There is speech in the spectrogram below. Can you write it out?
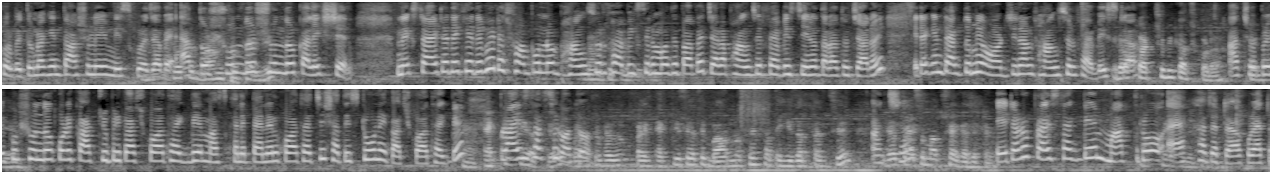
করবে তোমরা কিন্তু আসলেই মিস করে যাবে। এত সুন্দর সুন্দর কালেকশন নেক্সট আইটা দেখিয়ে দেবে এটা সম্পূর্ণ ভাঙচুর ফ্যাব্রিক্স এর মধ্যে পাবে। যারা ভাঙচুর ফ্যাব্রিক্স চিনো তারা তো জানোই এটা কিন্তু একদমই অরিজিনাল এটা ফ্যাব্রিক্সটা কাটছবি কাজ করা। আচ্ছা উপরে খুব সুন্দর করে কাঠচুপির কাজ করা থাকবে মাঝখানে প্যানেল করা থাকছে সাথে স্টোনে কাজ করা থাকবে। হ্যাঁ, প্রাইস থাকছে কত? এক পিসে আছে বাহান্ন সাইজ সাথে হিজাব থাকছে। এটার আচ্ছা। এটারও প্রাইস থাকবে মাত্র এক হাজার টাকা করে। এত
